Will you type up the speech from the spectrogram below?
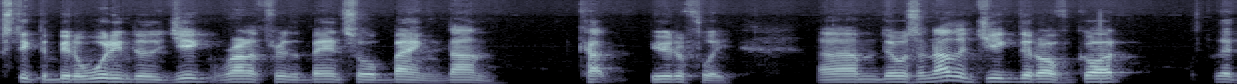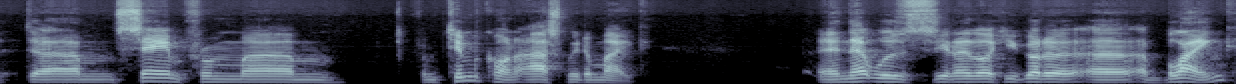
stick the bit of wood into the jig, run it through the bandsaw, bang, done, cut beautifully. Um, there was another jig that I've got that um, Sam from um, from Timbecon asked me to make, and that was you know like you got a, a, a, blank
